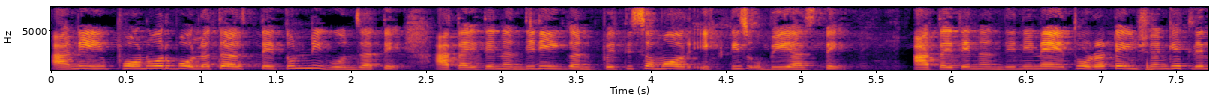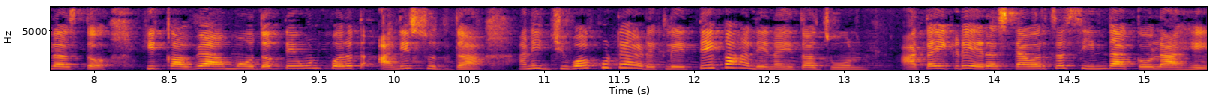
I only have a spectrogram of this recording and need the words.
आणि फोनवर बोलतच तेथून निघून जाते. आता इथे नंदिनी गणपती समोर एकटीच उभी असते. आता इथे नंदिनीने थोडं टेन्शन घेतलेलं असतं. ही काव्या मोदक देऊन परत आली सुद्धा. आणि जीवा कुठे अडकले ते का आले नाहीत अजून? आता इकडे रस्त्यावरचा सीन दाखवला आहे.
